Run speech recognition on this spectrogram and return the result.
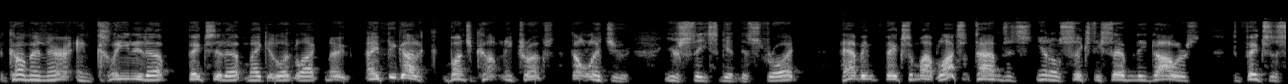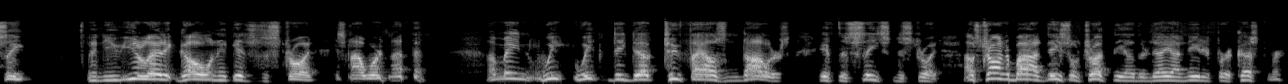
to come in there and clean it up, fix it up, make it look like new. Hey, if you got a bunch of company trucks, don't let your, your seats get destroyed. Have him fix them up. Lots of times it's, you know, sixty, seventy dollars to fix a seat and you, you let it go and it gets destroyed. It's not worth nothing. I mean, we we deduct two thousand dollars if the seat's destroyed. I was trying to buy a diesel truck the other day. I needed for a customer,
